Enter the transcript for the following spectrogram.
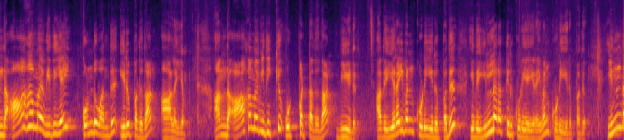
இந்த ஆகம விதியை கொண்டு வந்து இருப்பதுதான் ஆலயம். அந்த ஆகம விதிக்கு உட்பட்டதுதான் வீடு. அது இறைவன் குடியிருப்பது இது இல்லறத்திற்குரிய இறைவன் குடியிருப்பது. இந்த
